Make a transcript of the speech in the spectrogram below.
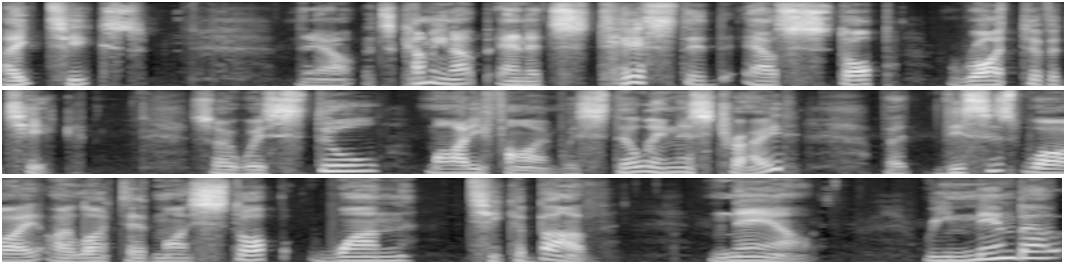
eight ticks. Now it's coming up and it's tested our stop right to the tick. So we're still mighty fine. We're still in this trade but this is why I like to have my stop one tick above. Now remember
